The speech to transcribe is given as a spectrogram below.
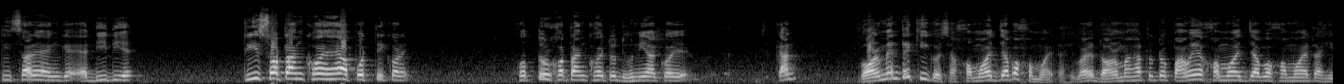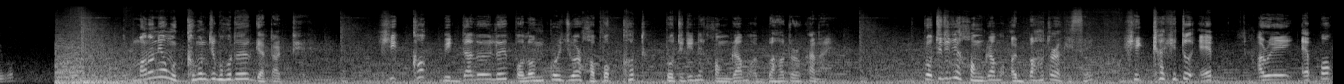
টিচাৰে এংগে দি দিয়ে। ত্ৰিছ শতাংশহে আপত্তি কৰে। সত্তৰ শতাংশইতো ধুনীয়াকৈ কাৰণ গভৰ্ণমেণ্টে কি কৈছে? সময়ত যাব সময়ত আহিব। আৰু দৰমহাটোতো পাওঁৱেই সময়ত যাব সময়ত আহিব। মাননীয় মুখ্যমন্ত্ৰী মহোদয়ৰ জ্ঞাতাৰ্থে শিক্ষক বিদ্যালয়লৈ পলমকৈ যোৱাৰ সপক্ষত প্ৰতিদিনে সংগ্ৰাম অব্যাহত ৰখা নাই। প্ৰতিদিনে সংগ্ৰাম অব্যাহত ৰাখিছে শিক্ষা সেতু এপ আৰু এই এপক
